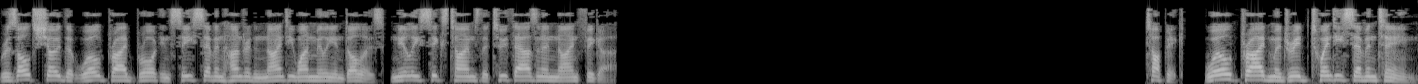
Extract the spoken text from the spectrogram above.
Results showed that World Pride brought in C$791 million, nearly six times the 2009 figure. World Pride Madrid 2017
